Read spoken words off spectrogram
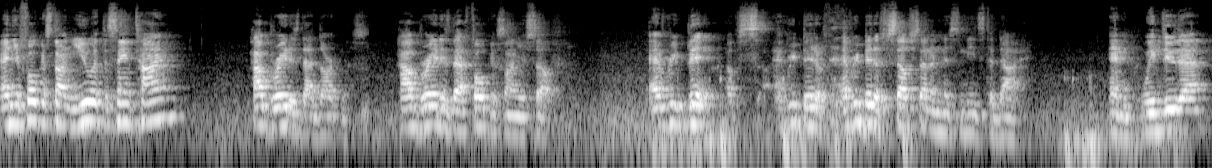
and you're focused on you at the same time, how great is that darkness? How great is that focus on yourself? Every bit of every bit of every bit of self-centeredness needs to die. And we do that,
